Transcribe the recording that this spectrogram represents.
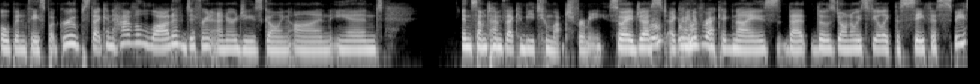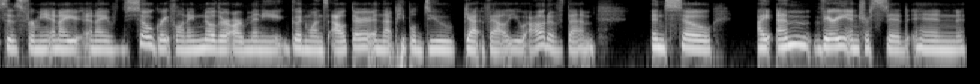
open Facebook groups that can have a lot of different energies going on and and sometimes that can be too much for me. So I just I kind mhm. of recognize that those don't always feel like the safest spaces for me and I and I'm so grateful and I know there are many good ones out there and that people do get value out of them. And so I am very interested in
